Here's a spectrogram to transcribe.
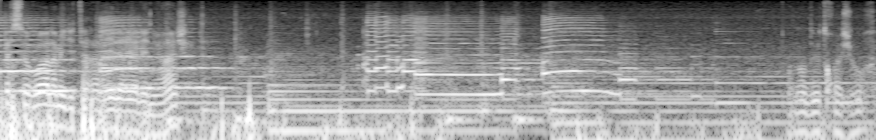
apercevoir la Méditerranée derrière les nuages. Pendant 2-3 jours.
